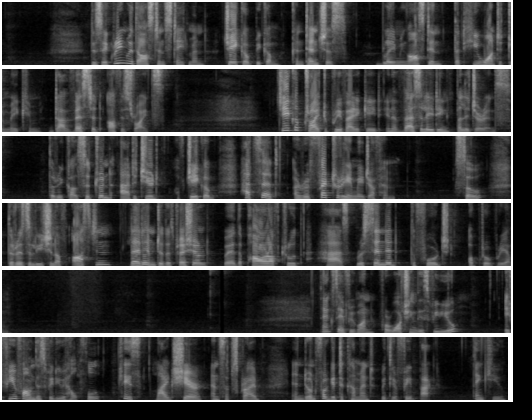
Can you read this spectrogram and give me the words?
Disagreeing with Austin's statement, Jacob became contentious, blaming Austin that he wanted to make him divested of his rights. Jacob tried to prevaricate in a vacillating belligerence. The recalcitrant attitude of Jacob had set a refractory image of him. So, the resolution of Austin led him to the threshold where the power of truth has rescinded the forged opprobrium. Thanks everyone for watching this video. If you found this video helpful, please like, share and subscribe and don't forget to comment with your feedback. Thank you.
